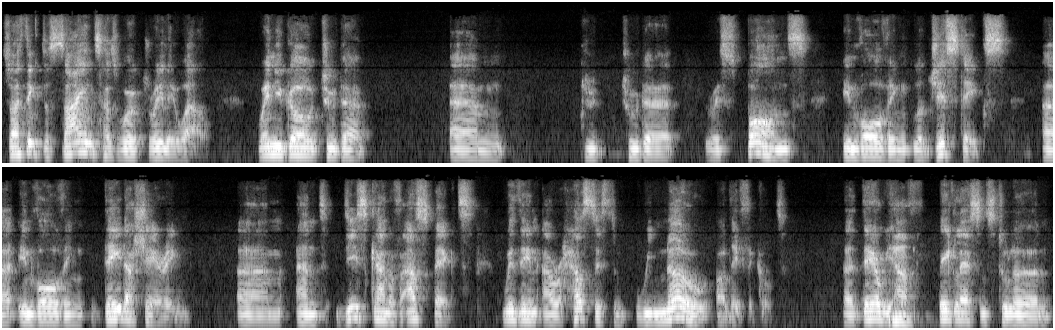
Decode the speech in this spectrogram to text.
So I think the science has worked really well. When you go to the um, to, to the response involving logistics, uh, involving data sharing, um, and these kind of aspects within our health system we know are difficult. Uh, there we have big lessons to learn,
